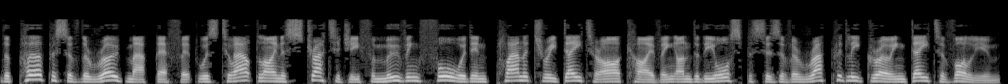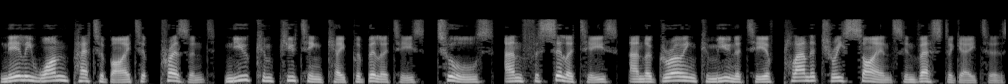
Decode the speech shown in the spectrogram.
The purpose of the roadmap effort was to outline a strategy for moving forward in planetary data archiving under the auspices of a rapidly growing data volume nearly 1 petabyte at present, new computing capabilities, tools, and facilities, and a growing community of planetary science investigators.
